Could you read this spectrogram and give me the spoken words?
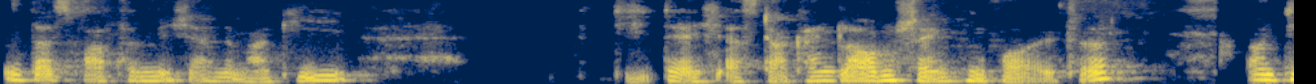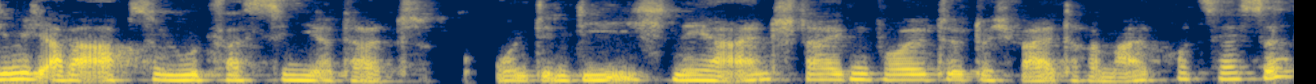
Und das war für mich eine Magie, die, der ich erst gar keinen Glauben schenken wollte und die mich aber absolut fasziniert hat und in die ich näher einsteigen wollte durch weitere Malprozesse.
